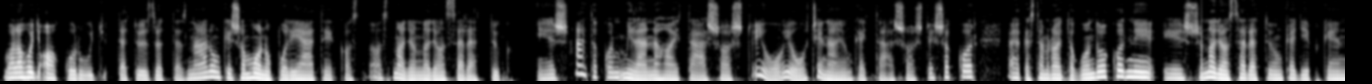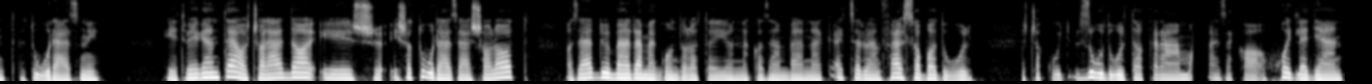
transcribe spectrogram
Valahogy akkor úgy tetőzött ez nálunk, és a monopoli játék azt, azt nagyon-nagyon szerettük és hát akkor mi lenne, ha egy társast? Jó, jó, csináljunk egy társast. És akkor elkezdtem rajta gondolkodni, és nagyon szeretünk egyébként túrázni hétvégente a családdal, és, és a túrázás alatt az erdőben remek gondolatai jönnek az embernek. Egyszerűen felszabadul, csak úgy zúdultak rám ezek a hogy legyen,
